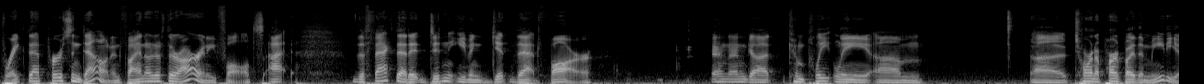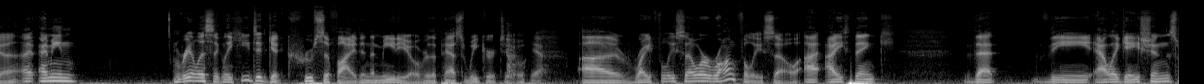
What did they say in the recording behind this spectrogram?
break that person down and find out if there are any faults. I, the fact that it didn't even get that far, and then got completely um, uh, torn apart by the media. I, I mean, realistically, he did get crucified in the media over the past week or two. Yeah. Uh, rightfully so or wrongfully so. I, I think that the allegations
